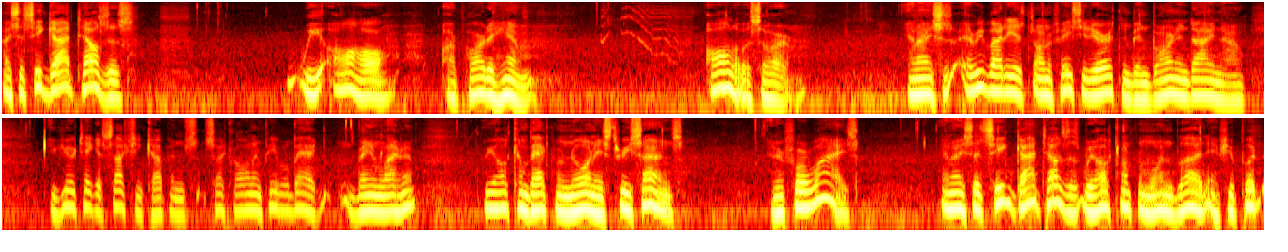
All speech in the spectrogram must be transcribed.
I said, see, God tells us we all are part of Him. All of us are. And I said, everybody that's on the face of the earth and been born and died now, if you take a suction cup and suck all them people back, bring them life, we all come back from Noah and his three sons and their four wives. And I said, see, God tells us we all come from one blood. If you put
